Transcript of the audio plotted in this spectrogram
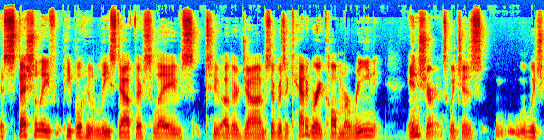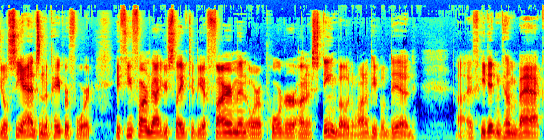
especially people who leased out their slaves to other jobs there was a category called marine insurance which is which you'll see ads in the paper for it if you farmed out your slave to be a fireman or a porter on a steamboat a lot of people did uh, if he didn't come back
